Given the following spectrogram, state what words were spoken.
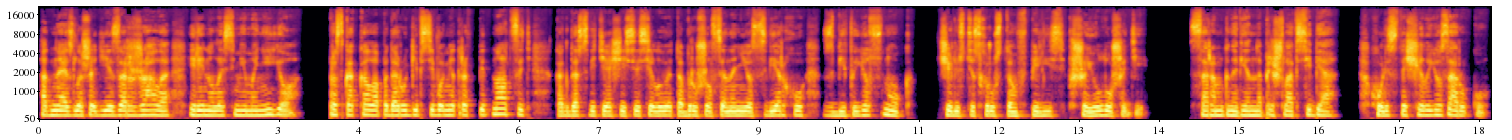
Одна из лошадей заржала и ринулась мимо нее. Проскакала по дороге всего метров пятнадцать, когда светящийся силуэт обрушился на нее сверху, сбив ее с ног. Челюсти с хрустом впились в шею лошади. Сара мгновенно пришла в себя. Холли стащил ее за руку.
